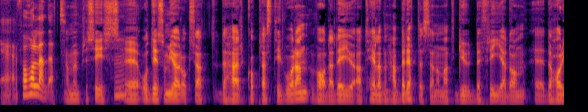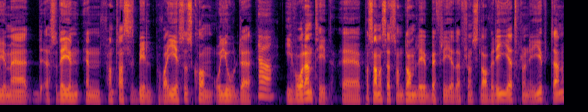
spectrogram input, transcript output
eh, förhållandet. Ja, men precis. Mm. Eh, och det som gör också att det här kopplas till våran vardag, det är ju att hela den här berättelsen om att Gud befriar dem, eh, det har ju med, alltså det är ju en, en, fantastisk bild på vad Jesus kom och gjorde ja. i våran tid. Eh, på samma sätt som de blev befriade från slaveriet från Egypten,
